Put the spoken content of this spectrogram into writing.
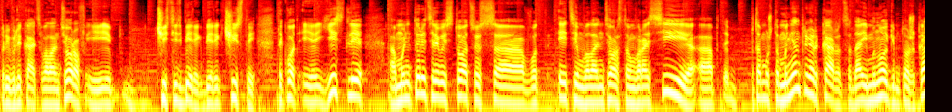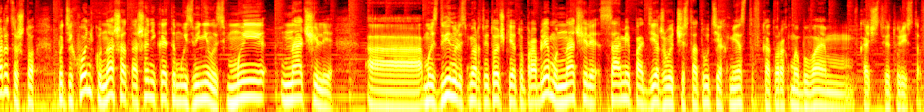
привлекать волонтеров и чистить берег, берег чистый. Территорий. Так вот, есть ли, а, мониторите ли вы ситуацию с а, вот этим волонтерством в России? А, потому что мне, например, кажется, да, и многим тоже кажется, что потихоньку наше отношение к этому изменилось. Мы начали мы сдвинули с мертвой точки эту проблему, начали сами поддерживать чистоту тех мест, в которых мы бываем в качестве туристов.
